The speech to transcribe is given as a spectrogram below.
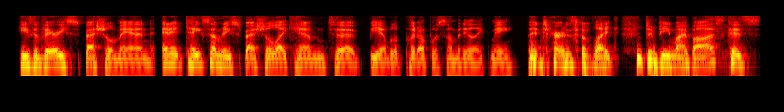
He's a very special man, and it takes somebody special like him to be able to put up with somebody like me in terms of like to be my boss. Because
